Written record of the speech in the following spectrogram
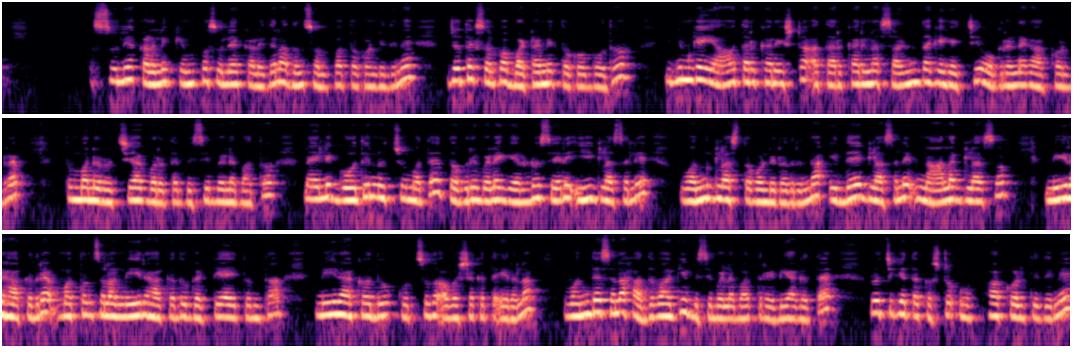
ಸುಲಿಯ ಕಾಳಲ್ಲಿ ಕೆಂಪು ಸುಲಿಯ ಕಾಳಿದೆಯಲ್ಲ, ಅದನ್ನು ಸ್ವಲ್ಪ ತೊಗೊಂಡಿದ್ದೀನಿ. ಜೊತೆಗೆ ಸ್ವಲ್ಪ ಬಟಾಣಿ ತೊಗೋಬೋದು. ನಿಮಗೆ ಯಾವ ತರಕಾರಿ ಇಷ್ಟ? ಆ ತರಕಾರಿನ ಸಣ್ಣದಾಗಿ ಹೆಚ್ಚಿ ಒಗ್ಗರಣೆಗೆ ಹಾಕ್ಕೊಂಡ್ರೆ ತುಂಬಾ ರುಚಿಯಾಗಿ ಬರುತ್ತೆ. ಬಿಸಿಬೇಳೆ ಬಾತು. ನಾನು ಇಲ್ಲಿ ಗೋಧಿ ನುಚ್ಚು ಮತ್ತು ತೊಗರಿಬೇಳೆ ಎರಡೂ ಸೇರಿ ಈ ಗ್ಲಾಸಲ್ಲಿ ಒಂದು ಗ್ಲಾಸ್ ತೊಗೊಂಡಿರೋದ್ರಿಂದ ಇದೇ ಗ್ಲಾಸಲ್ಲಿ ನಾಲ್ಕು ಗ್ಲಾಸು ನೀರು ಹಾಕಿದ್ರೆ ಮತ್ತೊಂದು ಸಲ ನೀರು ಹಾಕೋದು ಗಟ್ಟಿ ಆಯಿತು ಅಂತ. ನೀರು ಹಾಕೋದು, ಕುದಿಸೋದು ಅವಶ್ಯಕತೆ ಇರಲ್ಲ. ಒಂದೇ ಸಲ ಹದವಾಗಿ ಬಿಸಿಬೇಳೆ ಬಾತ್ ರೆಡಿ ರುಚಿಗೆ ತಕ್ಕಷ್ಟು ಉಪ್ಪು ಹಾಕ್ಕೊಳ್ತಿದ್ದೀನಿ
